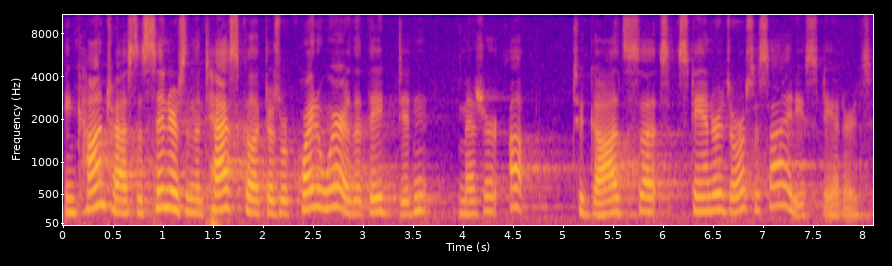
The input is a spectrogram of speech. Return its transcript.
In contrast, the sinners and the tax collectors were quite aware that they didn't measure up to God's uh, standards or society's standards.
